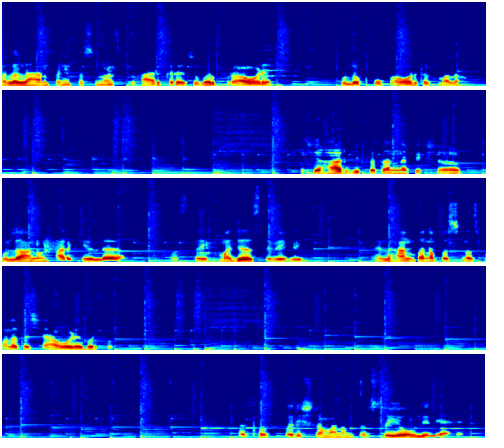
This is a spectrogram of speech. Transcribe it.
मला लहानपणीपासूनच हार करायची भरपूर आवड आहे. फुलं खूप आवडतात मला. असे हार विकत आणण्यापेक्षा फुलं आणून हार केलेला मस्त एक मजा असते वेगळी. आणि लहानपणापासूनच मला तशी आवड आहे भरपूर. अथक परिश्रमानंतर सुई ओवलेली आहे.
